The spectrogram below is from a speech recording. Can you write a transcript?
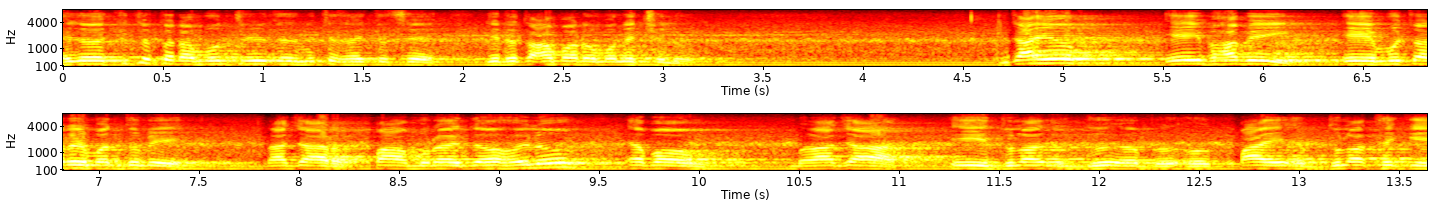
এই জন্য কৃতিত্বটা মন্ত্রী নিতে নিতে চাইতেছে, যেটা তো আমারও মনে ছিল। যাই হোক, এইভাবেই এই মোচারের মাধ্যমে রাজার পা মোড়াই দেওয়া হলো এবং রাজা এই দোলা পায়ে, দোলা থেকে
